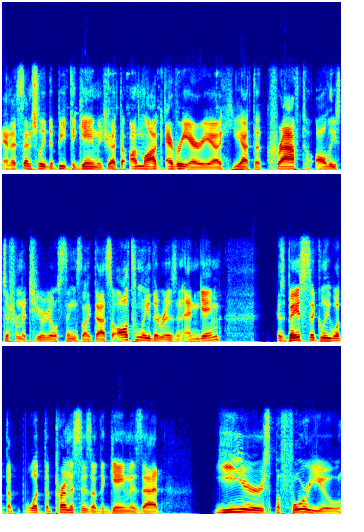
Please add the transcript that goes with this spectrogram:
and essentially to beat the game is you have to unlock every area. You have to craft all these different materials things like that. So ultimately there is an end game because basically what the what the premise is of the game is that years before you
